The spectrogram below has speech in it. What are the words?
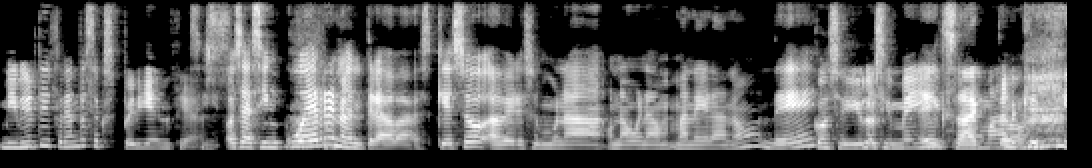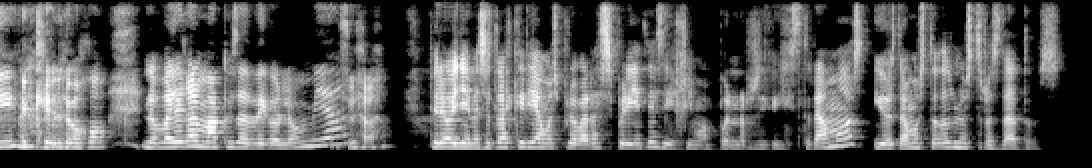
vivir diferentes experiencias. Sí. O sea, sin QR no entrabas. Que eso, a ver, es una, una buena manera, ¿no? De... Conseguir los emails, Exacto. marketing. que luego nos va a llegar más cosas de Colombia. O sea, Pero oye, nosotras queríamos probar las experiencias y dijimos, pues nos registramos y os damos todos nuestros datos.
